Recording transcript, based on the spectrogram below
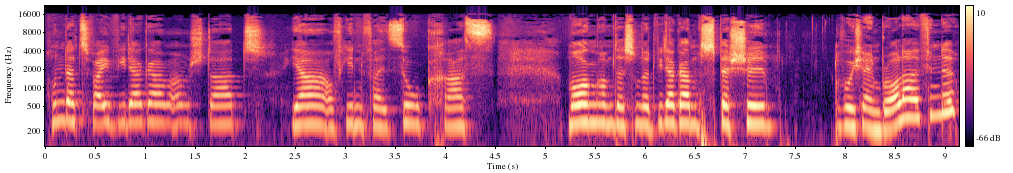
102 Wiedergaben am Start. Ja, auf jeden Fall so krass. Morgen kommt das 100 Wiedergaben Special, wo ich einen Brawler finde.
